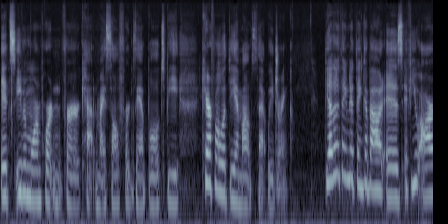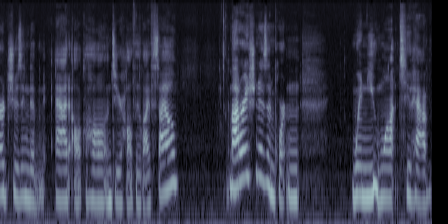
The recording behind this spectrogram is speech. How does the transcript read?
it's even more important for Kat and myself, for example, to be careful with the amounts that we drink. The other thing to think about is if you are choosing to add alcohol into your healthy lifestyle, moderation is important when you want to have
